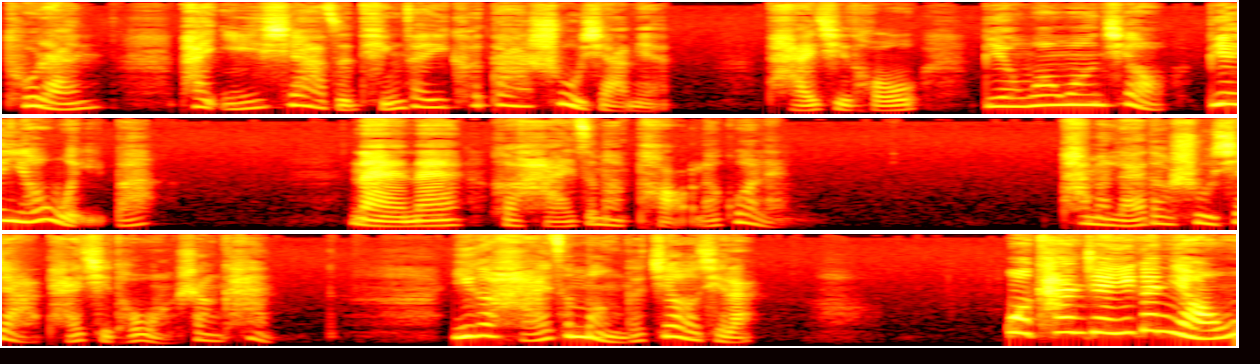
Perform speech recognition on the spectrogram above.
突然，他一下子停在一棵大树下面，抬起头，边汪汪叫边摇尾巴。奶奶和孩子们跑了过来。他们来到树下，抬起头往上看，一个孩子猛地叫起来：“我看见一个鸟窝，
